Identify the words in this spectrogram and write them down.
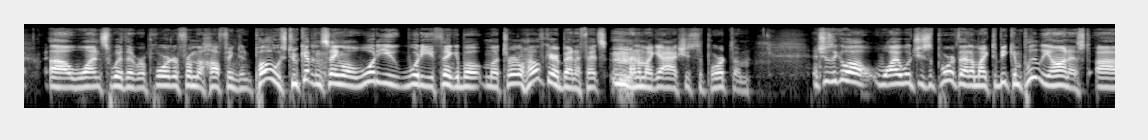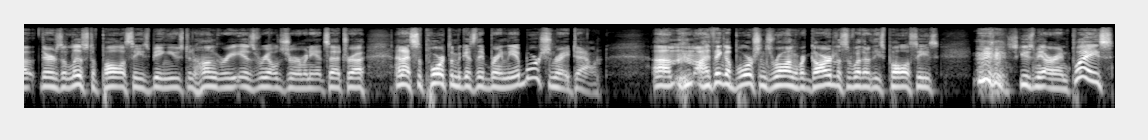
uh, once with a reporter from the Huffington Post who kept on saying, "Well, what do you what do you think about maternal health care benefits?" and I'm like, "I actually support them." And she's like, well, why would you support that? I'm like, to be completely honest, uh, there's a list of policies being used in Hungary, Israel, Germany, etc., and I support them because they bring the abortion rate down. Um, I think abortion's wrong, regardless of whether these policies, excuse me, are in place.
